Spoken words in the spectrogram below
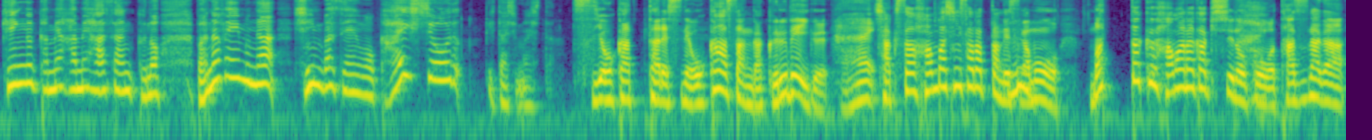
キングカメハメハ3区のバナフェイムが新馬戦を快勝いたしました。強かったですね。お母さんがグルベイグ、はい、着差半馬審査だったんですが、うん、もう全く浜中騎手のこう、はい、手綱が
